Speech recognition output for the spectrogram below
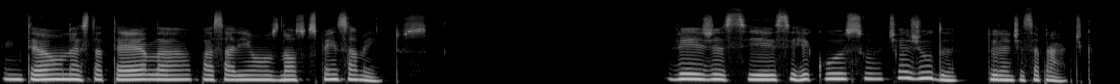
Então, nesta tela passariam os nossos pensamentos. Veja se esse recurso te ajuda durante essa prática.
